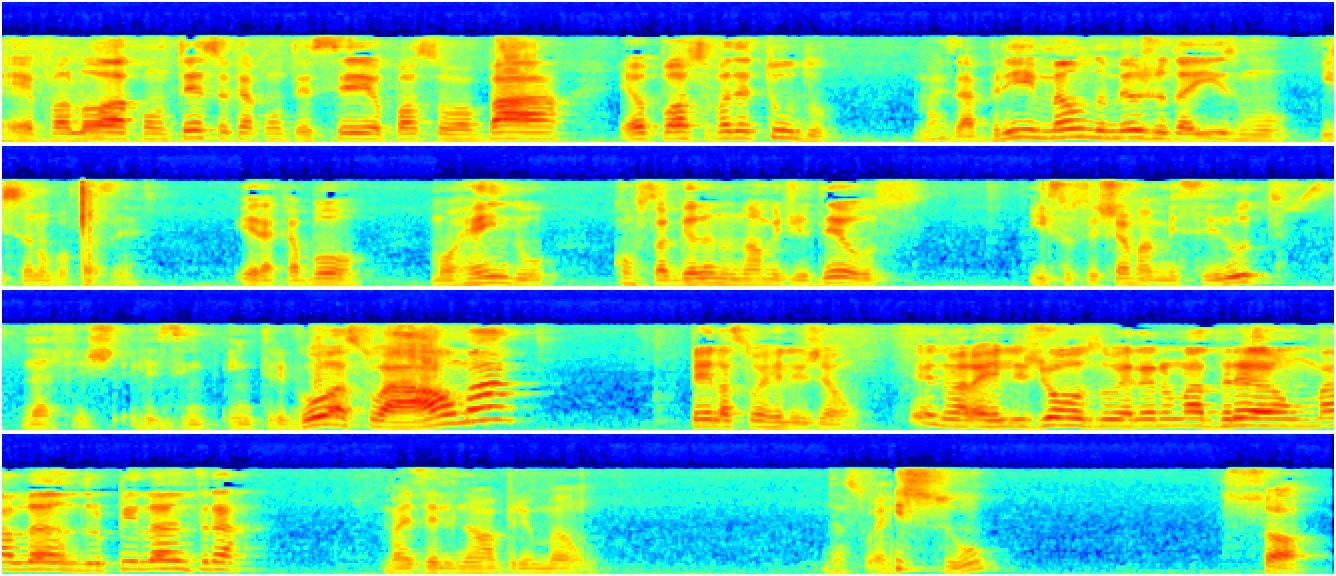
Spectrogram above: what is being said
é, falou aconteça o que acontecer, eu posso roubar, eu posso fazer tudo, mas abrir mão do meu judaísmo, isso eu não vou fazer. Ele acabou morrendo, consagrando o nome de Deus. Isso se chama Mesirut Nefesh. Ele se entregou a sua alma pela sua religião. Ele não era religioso, ele era um ladrão, malandro, pilantra, mas ele não abriu mão da sua. Isso só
